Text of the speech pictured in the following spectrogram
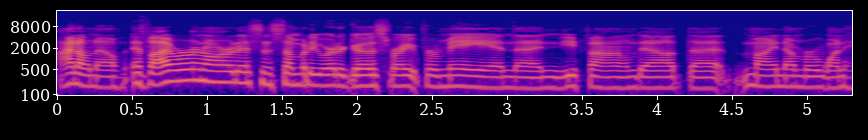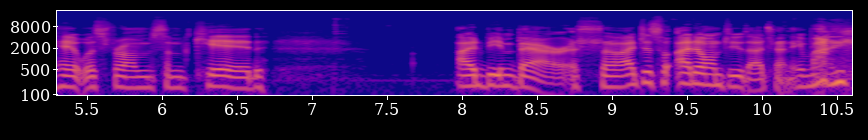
I don't know. If I were an artist and somebody were to ghostwrite for me and then you found out that my number one hit was from some kid, I'd be embarrassed. So I just, I don't do that to anybody.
